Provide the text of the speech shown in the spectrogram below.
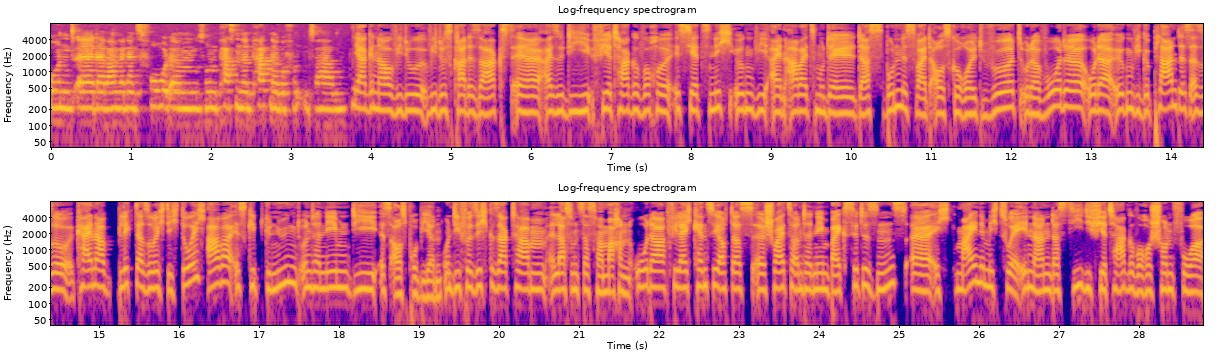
Und äh, da waren wir ganz froh, ähm, so einen passenden Partner gefunden zu haben. Ja, genau, wie du wie du es gerade sagst. Äh, also die vier Tage Woche ist jetzt nicht irgendwie ein Arbeitsmodell, das bundesweit ausgerollt wird oder wurde oder irgendwie geplant ist. Also keiner blickt da so richtig durch. Aber es gibt genügend Unternehmen, die es ausprobieren und die für sich gesagt haben, lass uns das mal machen. Oder vielleicht kennst du ja auch das äh, Schweizer Unternehmen Bike Citizens. Äh, ich meine mich zu erinnern, dass die die vier Tage Woche schon vor,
